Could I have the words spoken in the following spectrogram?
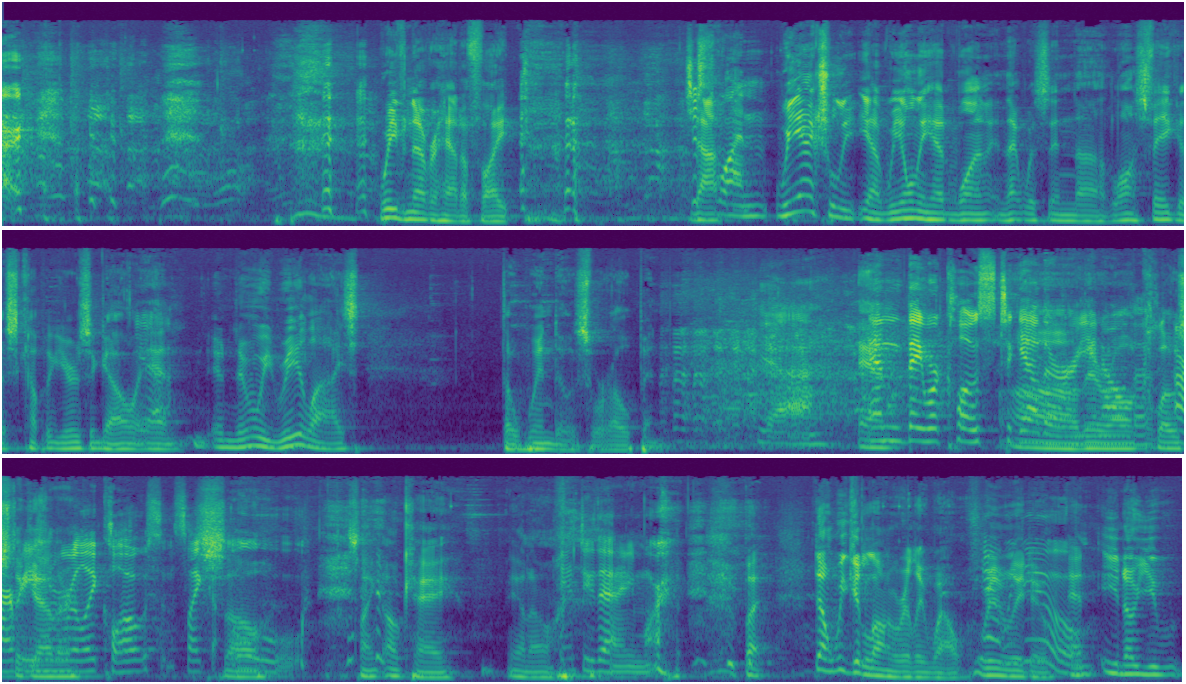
are. We've never had a fight. Just one. We actually, yeah, we only had one, and that was in uh, Las Vegas a couple years ago. Yeah. And, and then we realized the windows were open. Yeah. And- And, they were close together. Oh, you they were know, all the close RVs together. were really close. It's like, So oh, it's like, okay, you know. can't do that anymore. but no, we get along really well. we Yeah, we really do. And you know, you,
